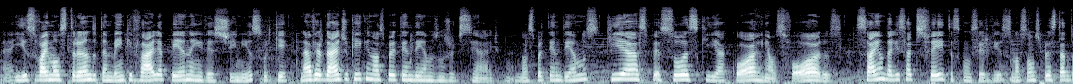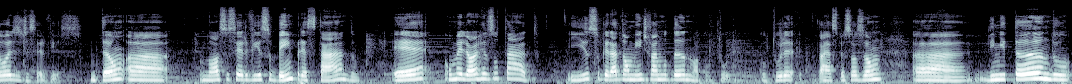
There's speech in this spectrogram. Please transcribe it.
Né? E isso vai mostrando também que vale a pena investir nisso, porque, na verdade, o que, que nós pretendemos no judiciário? Nós pretendemos que as pessoas que acorrem aos fóruns saiam dali satisfeitas com o serviço. Nós somos prestadores de serviço. Então, uh, o nosso serviço bem prestado é o melhor resultado. E isso gradualmente vai mudando uma cultura. A cultura as pessoas vão uh, limitando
